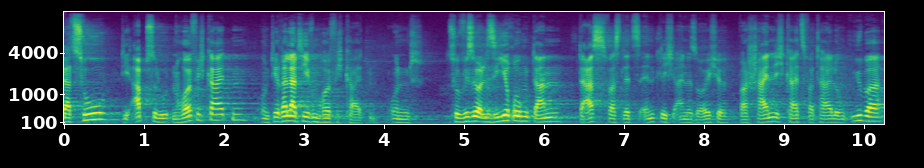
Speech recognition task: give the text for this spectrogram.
Dazu die absoluten Häufigkeiten und die relativen Häufigkeiten und zur Visualisierung dann das, was letztendlich eine solche Wahrscheinlichkeitsverteilung über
